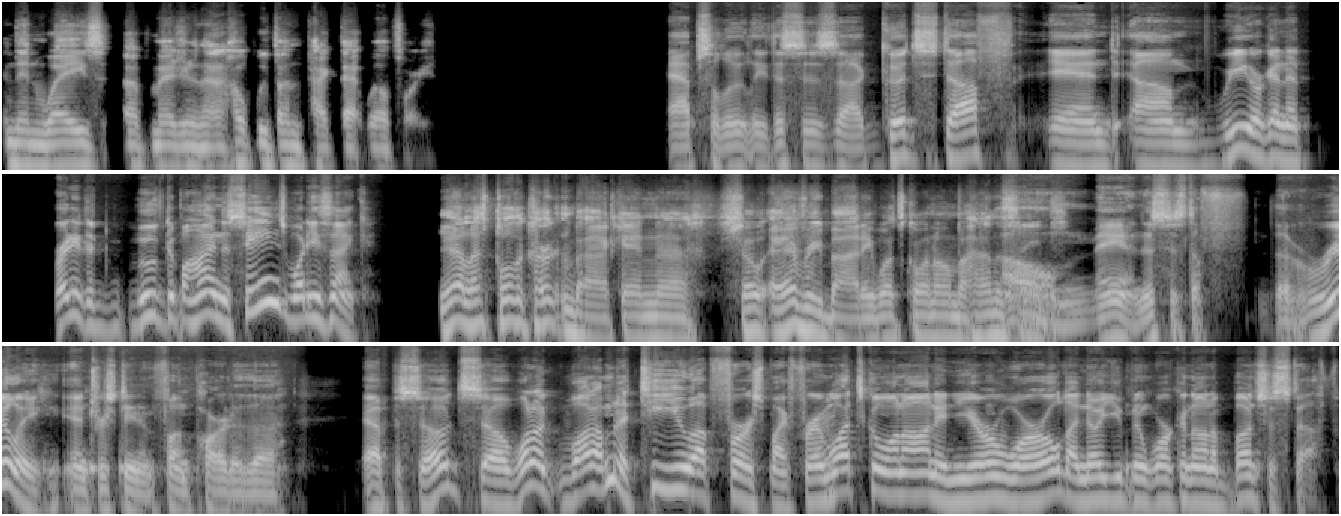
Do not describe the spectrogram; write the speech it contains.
and then ways of measuring that. I hope we've unpacked that well for you. Absolutely. This is uh, good stuff and um, we are going to ready to move to behind the scenes? What do you think yeah let's pull the curtain back and uh, show everybody what's going on behind the scenes oh man this is the the really interesting and fun part of the episode. So what, what I'm going to tee you up first, my friend. What's going on in your world? I know you've been working on a bunch of stuff.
